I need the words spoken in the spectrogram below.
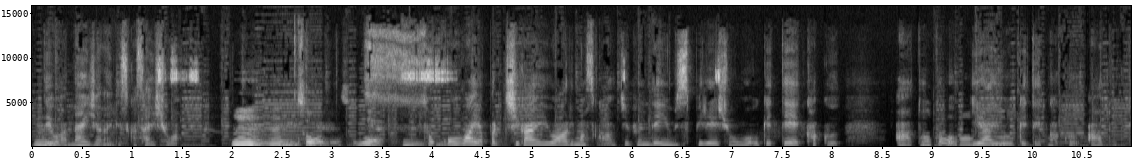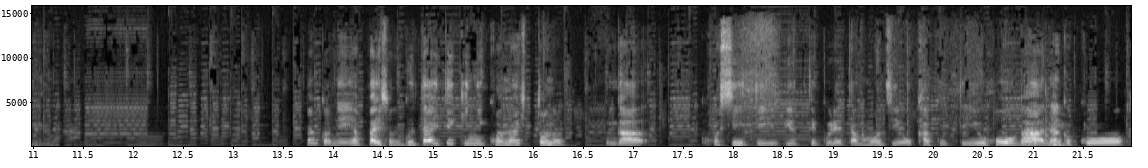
ではないじゃないですか、最初は。うんううん。んそうですね。うんそこはやっぱり違いはありますか？自分でインスピレーションを受けて書くアートと依頼を受けて書くアートっていうのは。なんかねやっぱりその具体的にこの人のが欲しいって言言ってくれた文字を書くっていう方がなんかこう、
